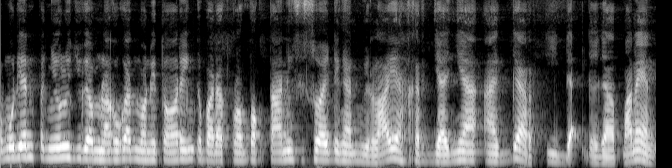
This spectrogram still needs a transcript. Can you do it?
Kemudian penyuluh juga melakukan monitoring kepada kelompok tani sesuai dengan wilayah kerjanya agar tidak gagal panen.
